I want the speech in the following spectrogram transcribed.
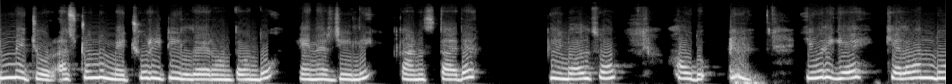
ಇಮ್ಮೆಚೂರ್ ಅಷ್ಟೊಂದು ಮೆಚೂರಿಟಿ ಇಲ್ಲದೆ ಇರುವಂತ ಒಂದು ಎನರ್ಜಿ ಇಲ್ಲಿ ಕಾಣಿಸ್ತಾ ಇದೆ. ಅಂಡ್ ಆಲ್ಸೋ ಹೌದು, ಇವರಿಗೆ ಕೆಲವೊಂದು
